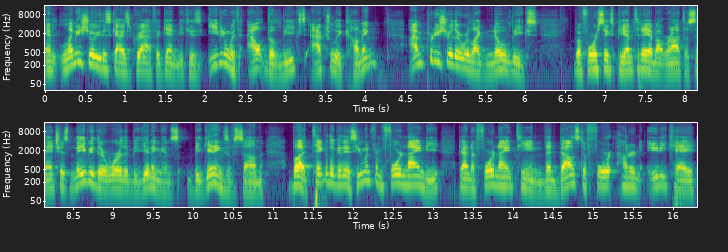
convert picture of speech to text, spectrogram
And let me show you this guy's graph again, because even without the leaks actually coming, I'm pretty sure there were like no leaks before 6 p.m. today about Renato Sanches. Maybe there were the beginnings beginnings of some, but take a look at this. He went from 490 down to 419, then bounced to 480k.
